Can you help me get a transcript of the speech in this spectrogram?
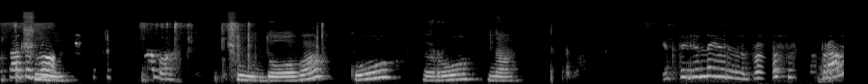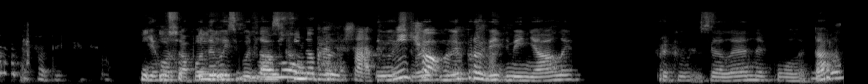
Писати чу, чудова корона. Катерина Юрійовна, просто? І- і Єгорка, подивись, будь ласка. Дивись, Нічого ми, не ми писати. провідміняли зелене поле, так?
